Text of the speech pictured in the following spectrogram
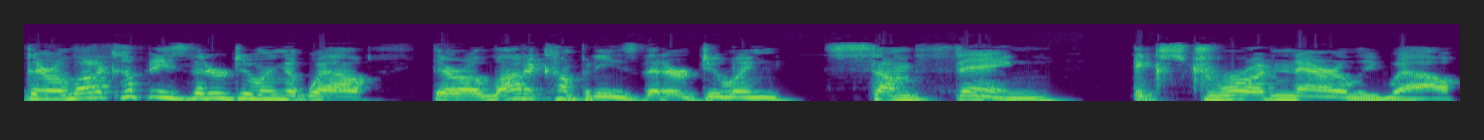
There are a lot of companies that are doing it well. There are a lot of companies that are doing something extraordinarily well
